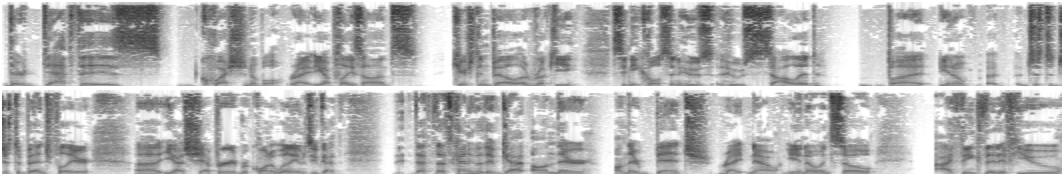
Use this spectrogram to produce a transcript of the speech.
Their depth is questionable, right? You got Plaisance, Kierstan Bell, a rookie, Sydney Colson, who's who's solid, but you know, just just a bench player. Uh, you got Sheppard, Riquna Williams. You've got that, that's kind of who they've got on their on their bench right now, you know, and so I think that if you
